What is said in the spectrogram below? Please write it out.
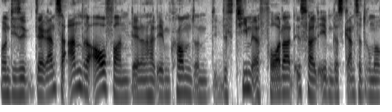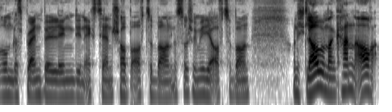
Und diese, der ganze andere Aufwand, der dann halt eben kommt und das Team erfordert, ist halt eben das Ganze drumherum, das Brandbuilding, den externen Shop aufzubauen, das Social Media aufzubauen. Und ich glaube, man kann auch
